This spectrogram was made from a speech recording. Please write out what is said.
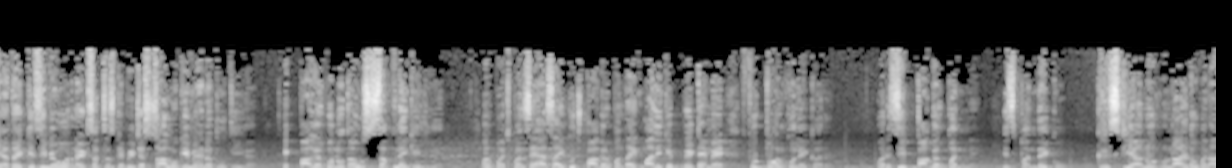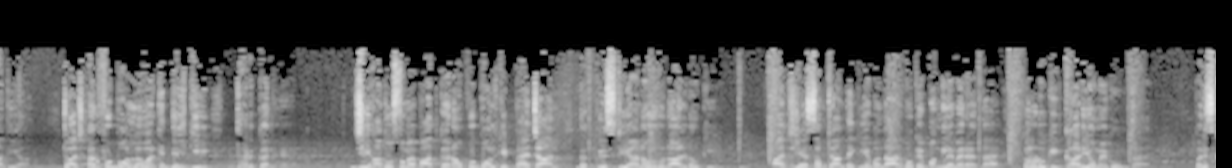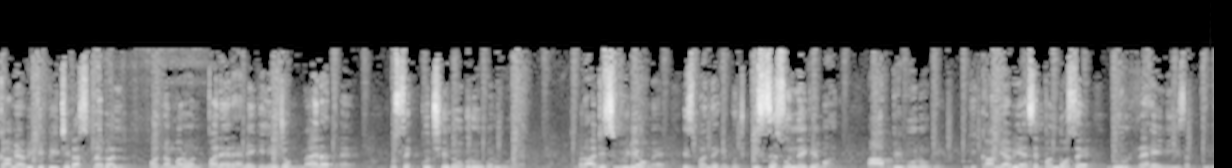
कहते हैं, किसी भी ओवरनाइट सक्सेस के पीछे सालों की मेहनत होती है। एक पागलपन होता है उस सपने के लिए। और बचपन से ऐसा ही कुछ पागलपन था एक माली के बेटे में फुटबॉल को लेकर। और इसी पागलपन ने इस बंदे को क्रिस्टियानो रोनाल्डो बना दिया, जो आज हर फुटबॉल लवर के दिल की धड़कन है। जी हाँ दोस्तों, मैं बात कर रहा हूँ फुटबॉल की पहचान द क्रिस्टियानो रोनाल्डो की। आज ये सब जानते कि ये बंदा अरबों के बंगले में रहता है, करोड़ों की गाड़ियों में घूमता है। पर इस कामयाबी के पीछे का स्ट्रगल और नंबर वन बने रहने के लिए जो मेहनत है, उससे कुछ ही लोग रूबरू है। और आज इस वीडियो में इस बंदे के कुछ किस्से सुनने के बाद आप भी बोलोगे कि कामयाबी ऐसे बंदों से दूर रह ही नहीं सकती।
